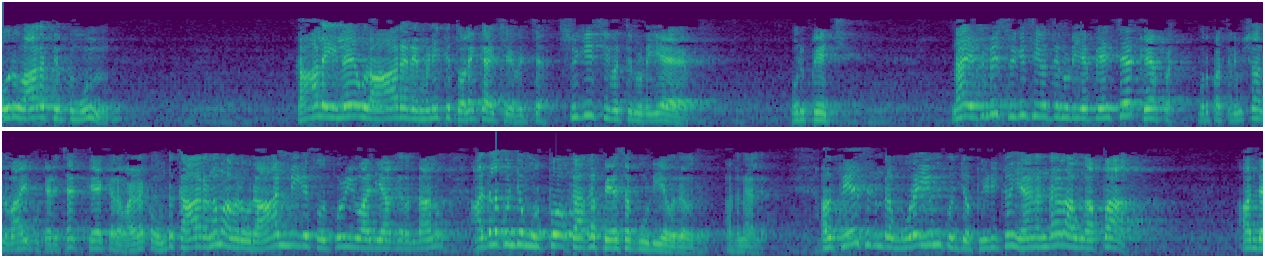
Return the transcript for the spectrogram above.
ஒரு வாரத்திற்கு முன் காலையில ஒரு ஆறரை மணிக்கு தொலைக்காட்சியை வச்ச சுகி சிவத்தினுடைய ஒரு பேச்சு. நான் எப்பவுமே சுகி சிவத்தினுடைய பேச்ச கேட்பேன். ஒரு பத்து நிமிஷம் அந்த வாய்ப்பு கிடைச்சா கேட்கிற வழக்கம் உண்டு. காரணம் அவர் ஒரு ஆன்மீக சொற்பொழிவாதியாக இருந்தாலும் அதுல கொஞ்சம் முற்போக்காக பேசக்கூடியவர் அவர். அதனால அவர் பேசுகின்ற முறையும் கொஞ்சம் பிடிக்கும். ஏனென்றால் அவங்க அப்பா அந்த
